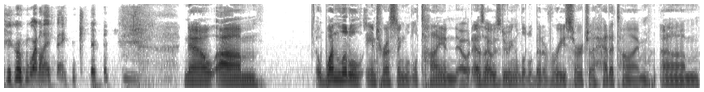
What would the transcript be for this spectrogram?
what I think. Now, um, one little interesting little tie-in note as I was doing a little bit of research ahead of time. Um,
